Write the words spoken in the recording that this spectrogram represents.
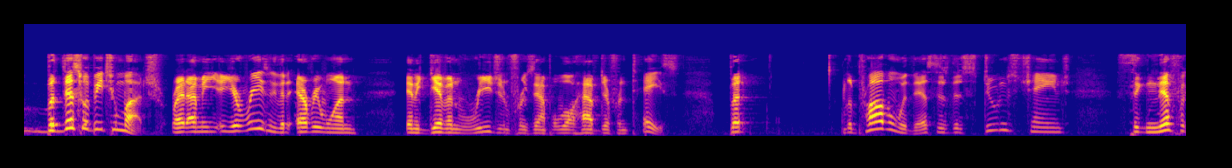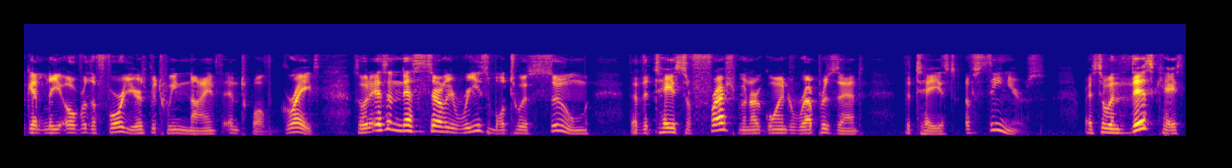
But this would be too much, right? I mean, you're reasoning that everyone in a given region, for example, will have different tastes. But the problem with this is that students change significantly over the four years between 9th and 12th grades. So it isn't necessarily reasonable to assume that the tastes of freshmen are going to represent the taste of seniors. Right? So in this case,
